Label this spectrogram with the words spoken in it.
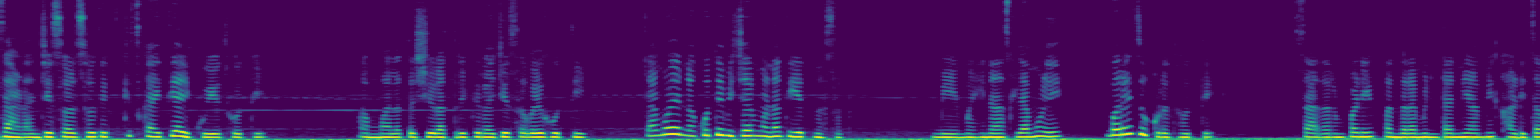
झाडांची सळसळ तितकीच काय ती ऐकू येत होती. आम्हाला तशी रात्री फिरायची सवय होती. त्यामुळे नको ते विचार मनात येत नसत. मे महिना असल्यामुळे बरेच उकडत होते. साधारणपणे पंधरा मिनिटांनी आम्ही खाडीचा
